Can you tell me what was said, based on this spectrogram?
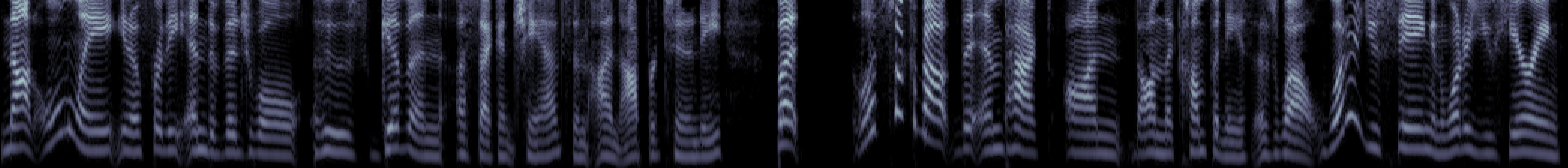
not only you know for the individual who's given a second chance and an opportunity, but let's talk about the impact on on the companies as well. What are you seeing and what are you hearing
